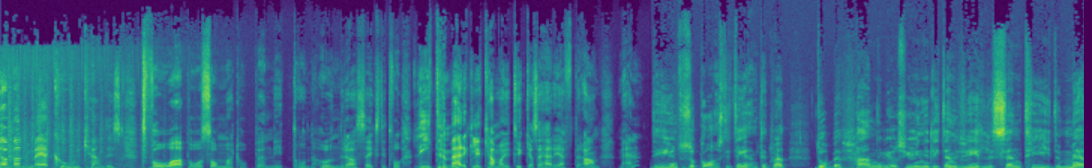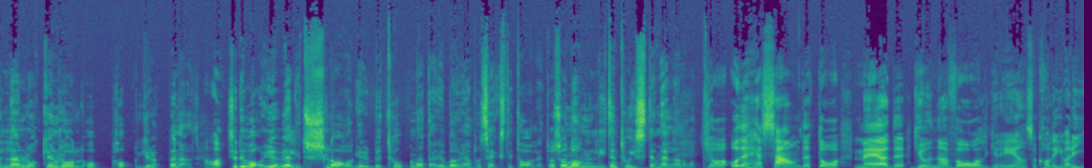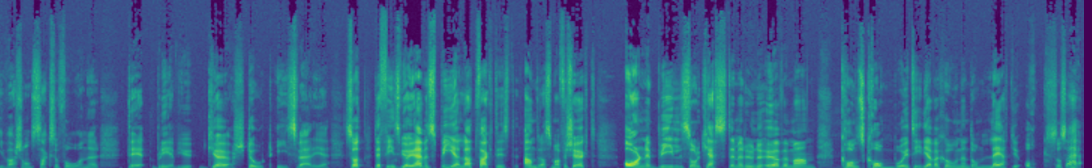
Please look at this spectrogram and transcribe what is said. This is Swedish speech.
Jämtgubben med Cool Candies, tvåa på sommartoppen 1962. Lite märkligt kan man ju tycka så här i efterhand, men Det är ju inte så konstigt egentligen för att då befann vi oss ju i en liten vilsen tid mellan rock'n'roll och popgrupperna. ja, Så det var ju väldigt slagerbetonat där i början på 60-talet och så någon liten twist emellanåt. Ja, och det här soundet då med Gunnar Wahlgrens och Karl-Ivar Ivarssons saxofoner, det blev ju görstort i Sverige. Så att det finns, vi har ju även spelat faktiskt andra som har försökt, Arne Bills orkester med Rune Överman, Konst Combo i tidiga versionen, de lät ju också så här.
